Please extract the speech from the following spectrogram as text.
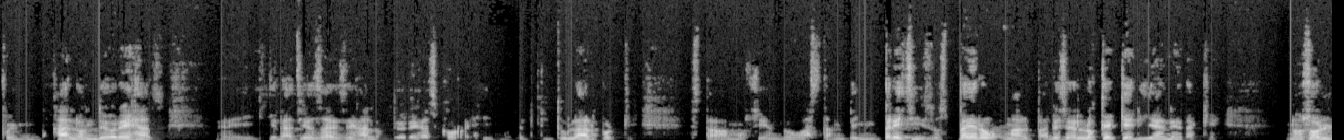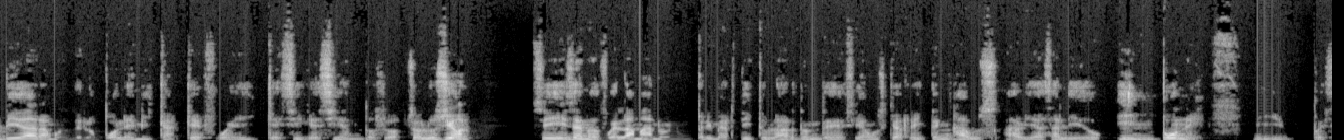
fue un jalón de orejas eh, y gracias a ese jalón de orejas corregimos el titular porque estábamos siendo bastante imprecisos, pero al parecer lo que querían era que nos olvidáramos de lo polémica que fue y que sigue siendo su absolución. Sí, se nos fue la mano en un primer titular donde decíamos que Rittenhouse había salido impune. Y pues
